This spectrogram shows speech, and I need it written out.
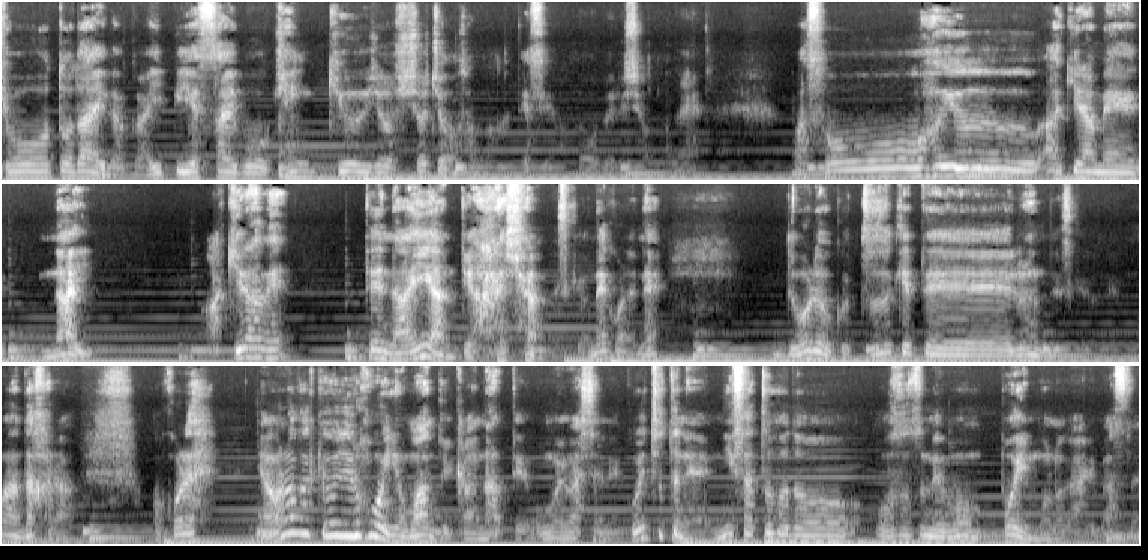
京都大学 iPS 細胞研究所所長様ですよノーベル賞のね。まあ、そういう諦めない諦めてないやんっていう話なんですけどねこれね努力続けてるんですけどね。まあだからこれ山中教授の本読まんといかんなって思いましたね。これちょっとね2冊ほどおすすめ本っぽいものがありますの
